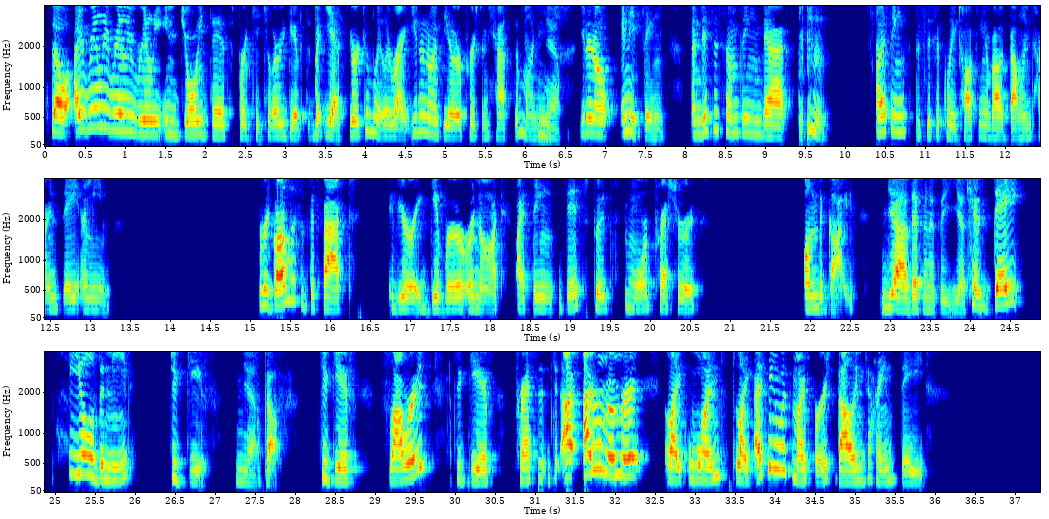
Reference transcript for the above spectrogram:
So I really, really, really enjoyed this particular gift. But yes, you're completely right. You don't know if the other person has the money. yeah You don't know anything. And this is something that I think specifically talking about Valentine's Day, I mean, regardless of the fact if you're a giver or not, I think this puts more pressure on the guys yeah definitely yes because they feel the need to give yeah stuff to give flowers to give presents I, I remember like once like i think it was my first valentine's day.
